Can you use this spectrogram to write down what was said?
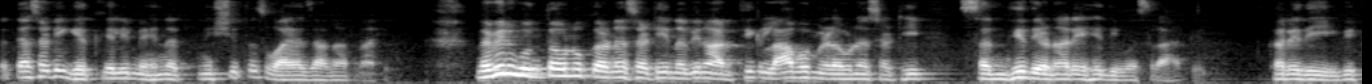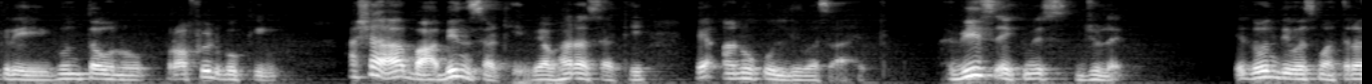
तर त्यासाठी घेतलेली मेहनत निश्चितच वाया जाणार नाही. नवीन गुंतवणूक करण्यासाठी नवीन आर्थिक लाभ मिळवण्यासाठी संधी देणारे हे दिवस राहतील. खरेदी विक्री गुंतवणूक प्रॉफिट बुकिंग अशा बाबींसाठी व्यवहारासाठी हे अनुकूल दिवस आहेत. वीस एकवीस जुलै. हे दोन दिवस मात्र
